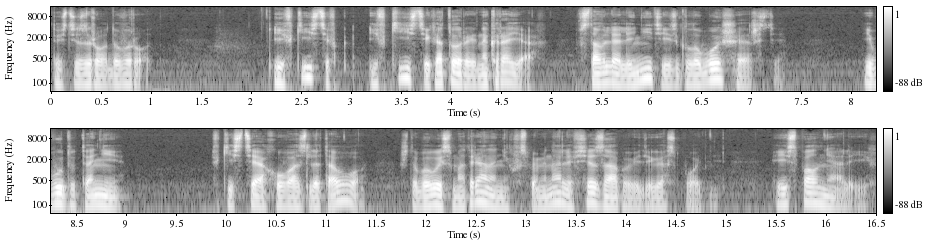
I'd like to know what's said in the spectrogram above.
то есть из рода в род, и в кисти, и в кисти, которые на краях, вставляли нити из голубой шерсти. И будут они в кистях у вас для того, чтобы вы, смотря на них, вспоминали все заповеди Господни и исполняли их.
